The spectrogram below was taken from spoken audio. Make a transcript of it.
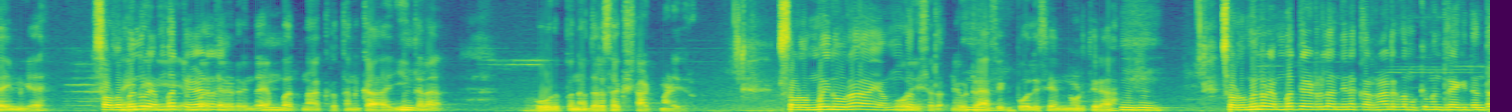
ಟೈಮ್ಗೆ ಸಾವಿರದ ಒಂಬೈನೂರ ಎಂಬತ್ತೆರಡರಿಂದ ಎಂಬತ್ನಾಲ್ಕರ ತನಕ ಈ ತರ ಉಡುಪನ್ನ ಧರಿಸಕ್ ಸ್ಟಾರ್ಟ್ ಮಾಡಿದ್ರು. ಸಾವಿರದ ಒಂಬೈನೂರ ಪೊಲೀಸರು ನೀವು ಟ್ರಾಫಿಕ್ ಪೊಲೀಸ್ ಏನು ನೋಡ್ತೀರಾ? ಸಾವಿರದ ಒಂಬೈನೂರ ಎಂಬತ್ತೆರಡರಲ್ಲಿ ಅಂದಿನ ಕರ್ನಾಟಕದ ಮುಖ್ಯಮಂತ್ರಿ ಆಗಿದ್ದಂಥ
